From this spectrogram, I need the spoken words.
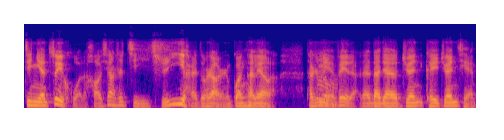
今年最火的，好像是几十亿还是多少人观看量了。它是免费的，但是大家要捐可以捐钱，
